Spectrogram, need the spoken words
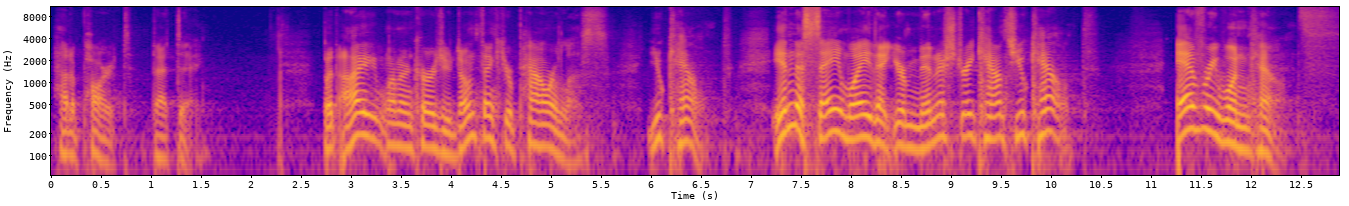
had a part that day. But I want to encourage you don't think you're powerless. You count. In the same way that your ministry counts, you count. Everyone counts.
